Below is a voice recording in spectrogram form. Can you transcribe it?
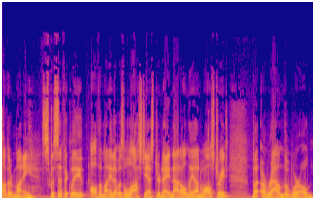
other money, specifically all the money that was lost yesterday, not only on Wall Street, but around the world.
